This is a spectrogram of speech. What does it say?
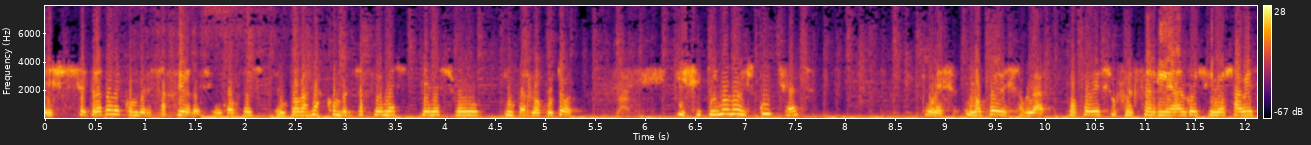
es- se trata de conversaciones, entonces en todas las conversaciones tienes un interlocutor. Claro. Y si tú no lo escuchas, pues no puedes hablar, no puedes ofrecerle algo si no sabes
